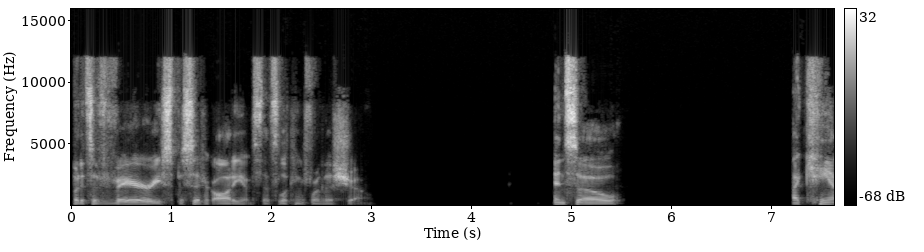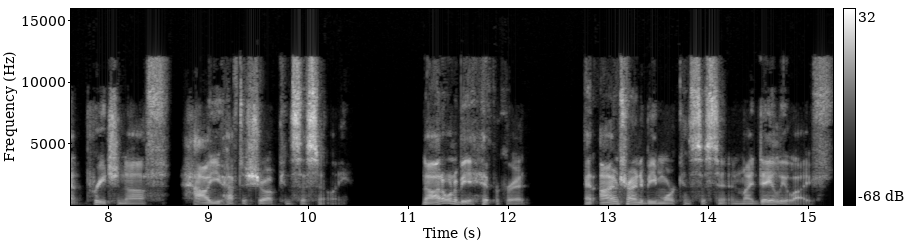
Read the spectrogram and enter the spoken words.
But it's a very specific audience that's looking for this show. And so I can't preach enough how you have to show up consistently. Now, I don't want to be a hypocrite, and I'm trying to be more consistent in my daily life.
